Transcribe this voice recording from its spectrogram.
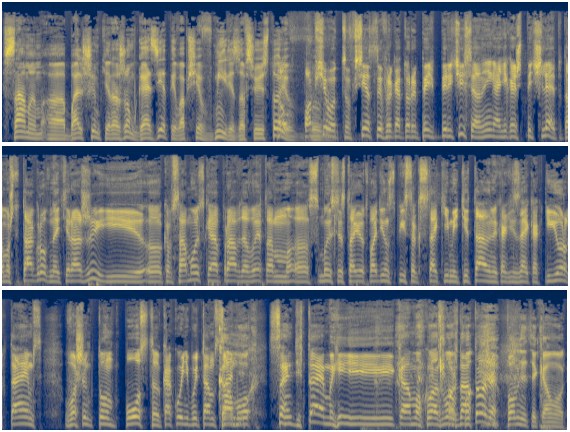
самым э, большим тиражом газеты вообще в мире за всю историю. Ну, вообще вот все цифры, которые перечислены, они, они, конечно, впечатляют, потому что это огромные тиражи, и э, «Комсомольская правда» в этом э, смысле встает в один список с такими титанами, как, не знаю, как «Нью-Йорк Таймс», «Вашингтон Пост», какой-нибудь там «Комок», «Санди Тайм» и и комок, возможно, тоже. Помните комок?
